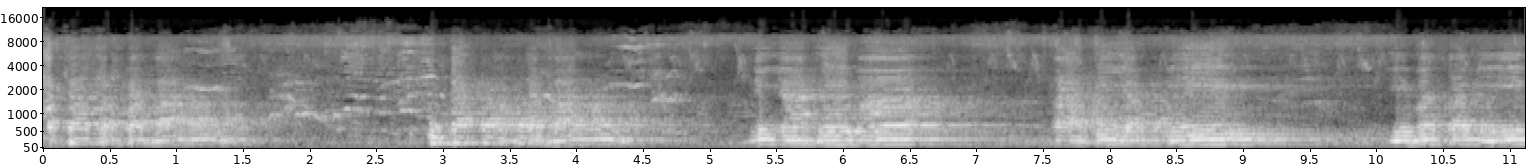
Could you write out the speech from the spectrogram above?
ปัจจาสัมปทังอุปปัมปทังนิยาเทมาอาติยัมปียิมัสนิง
